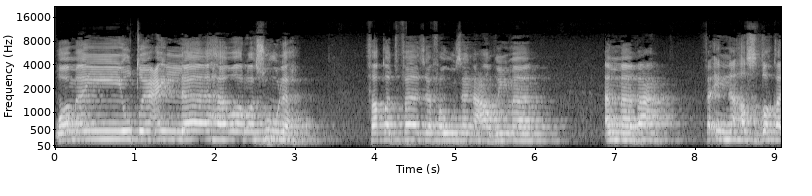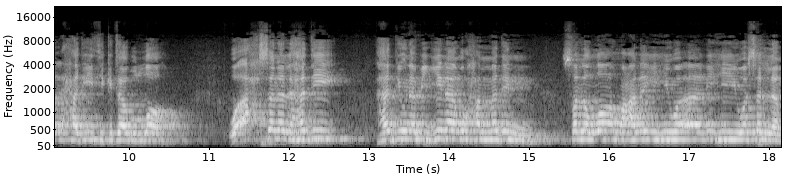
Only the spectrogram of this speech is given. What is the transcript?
ومن يطع الله ورسوله فقد فاز فوزا عظيما. أما بعد فإن أصدق الحديث كتاب الله وأحسن الهدي هدي نبينا محمد صلى الله عليه وآله وسلم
